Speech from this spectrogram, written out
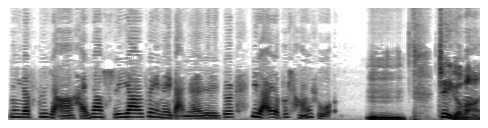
那个思想还像十一二岁那感觉，就是一点儿也不成熟。嗯嗯嗯，这个吧，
